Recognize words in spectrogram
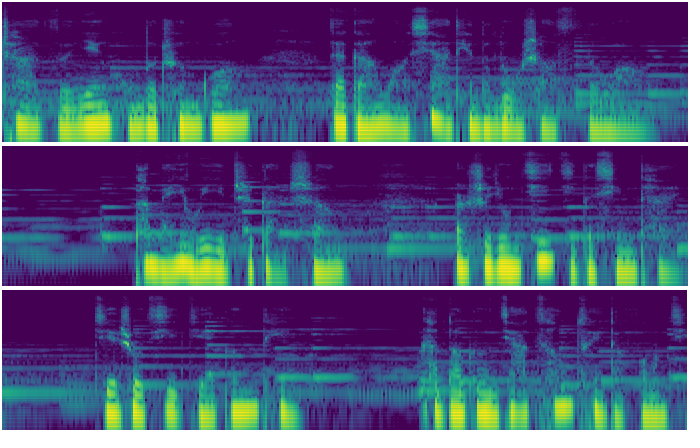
姹紫嫣红的春光。在赶往夏天的路上死亡，他没有一直感伤，而是用积极的心态接受季节更替，看到更加苍翠的风景。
